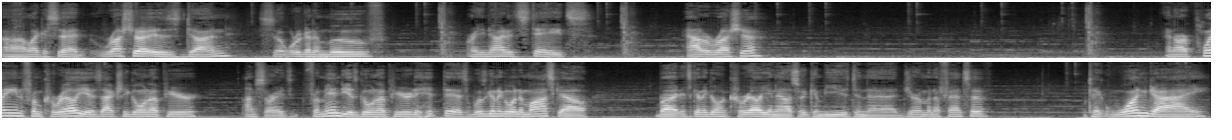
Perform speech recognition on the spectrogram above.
Uh, like I said, Russia is done, so we're going to move our United States out of Russia. And our plane from Karelia is actually going up here. I'm sorry, from India is going up here to hit this. It was going to go into Moscow, but it's going to go in Karelia now so it can be used in the German offensive. We'll take one guy,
